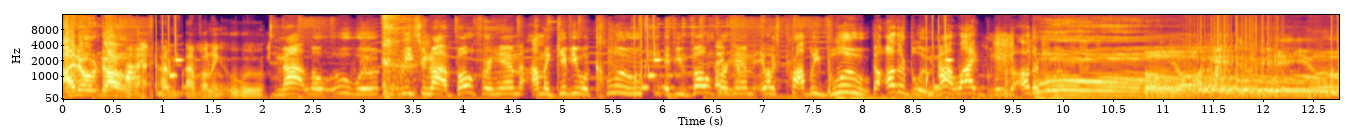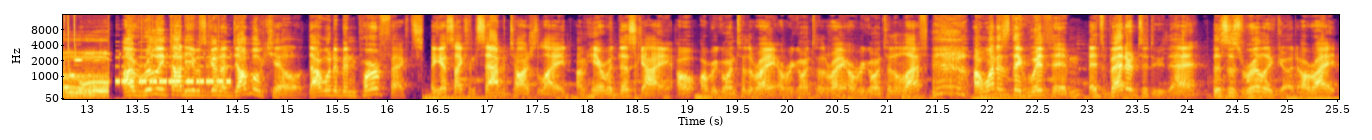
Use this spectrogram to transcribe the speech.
I don't know. I, I'm, I'm voting Uwu. Not Lil Uwu. Please do not vote for him. I'm gonna give you a clue. If you vote for him, it was probably blue. The other blue, not light blue, the other blue. Oh. I really thought he was gonna double kill. That would have been perfect. I guess I can sabotage light. I'm here with this guy. Oh, are we going to the right? Are we going to the right? Are we going to the left? I want to stick with him. It's better to do that. This is really good. All right.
